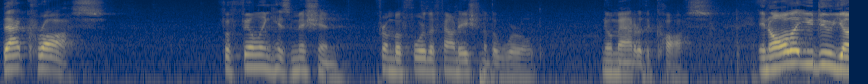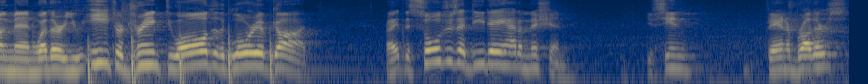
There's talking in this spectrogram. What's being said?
that cross, fulfilling his mission from before the foundation of the world, no matter the cost. In all that you do, young men, whether you eat or drink, do all to the glory of God. Right? The soldiers at D Day had a mission. You've seen Band of Brothers.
